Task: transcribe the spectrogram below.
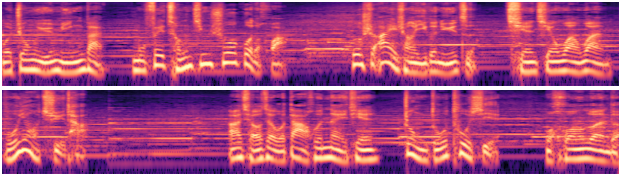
我终于明白母妃曾经说过的话：若是爱上一个女子，千千万万不要娶她。阿乔在我大婚那天中毒吐血，我慌乱的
